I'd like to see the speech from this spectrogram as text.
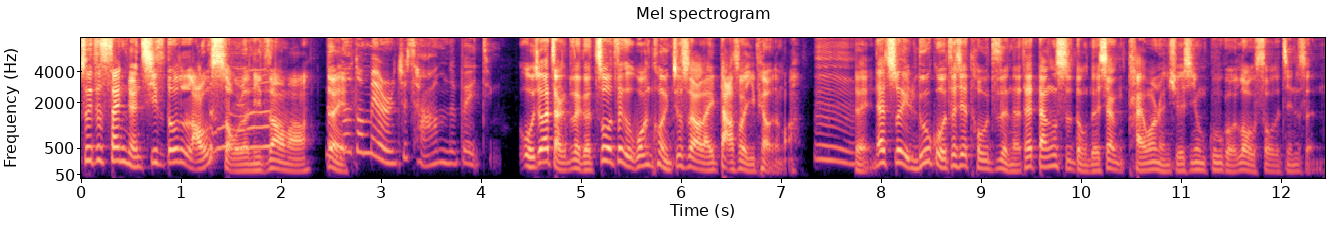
所以这三个人其实都是老手了，你知道吗？对那，都没有人去查他们的背景。我就要讲这个，做这个 OneCoin 就是要来大赚一票的嘛。嗯，，对，那所以如果这些投资人呢，在当时懂得向台湾人学习用 Google 漏搜的精神，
